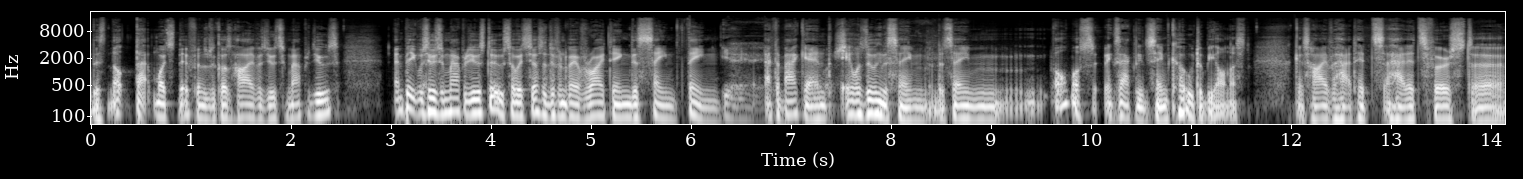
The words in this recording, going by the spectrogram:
there's not that much difference because Hive was using MapReduce. And Pig was using MapReduce too, so it's just a different way of writing the same thing Yeah, yeah, yeah. at the back end, it was doing the same, the same, almost exactly the same code, to be honest. Because Hive had its had its first uh,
